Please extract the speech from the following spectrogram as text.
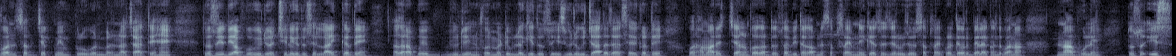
वन सब्जेक्ट में इम्प्रूवमेंट बनना चाहते हैं। तो दोस्तों, यदि आपको वीडियो अच्छी लगी तो उसे लाइक कर दें। अगर आपको ये वीडियो इन्फॉर्मेटिव लगी तो दोस्तों इस वीडियो को ज़्यादा से ज़्यादा शेयर कर दें। और हमारे चैनल को अगर दोस्तों अभी तक आपने सब्सक्राइब नहीं किया तो ज़रूर ज़रूर सब्सक्राइब कर दें और बेल आइकन दबाना ना भूलें। दोस्तों, इस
